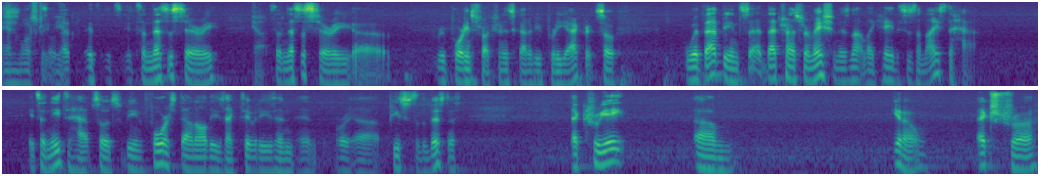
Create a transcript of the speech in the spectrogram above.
and Wall Street. So yeah, it's, it's it's a necessary yeah. Necessary uh, report instruction. It's got to be pretty accurate. So, with that being said, that transformation is not like, hey, this is a nice to have. It's a need to have. So it's being forced down all these activities and, and or uh, pieces of the business that create, um, you know, extra,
